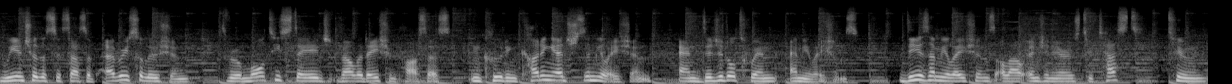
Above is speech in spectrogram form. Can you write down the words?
we ensure the success of every solution through a multi-stage validation process, including cutting-edge simulation and digital twin emulations. These emulations allow engineers to test, tune,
